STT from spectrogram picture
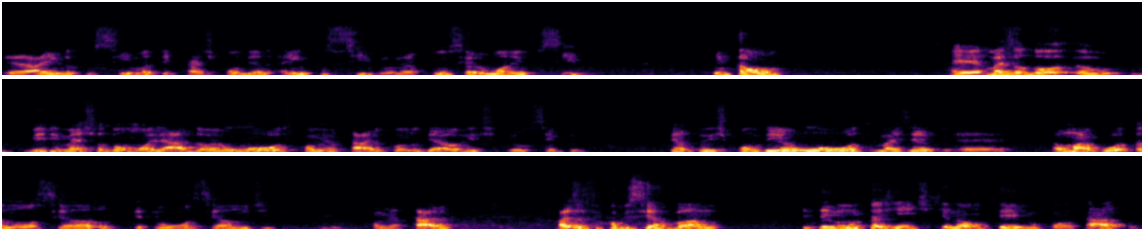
É, ainda por cima, ter que ficar respondendo é impossível, né? Para um ser humano é impossível. Então, é, mas eu dou, eu vira e mexe, eu dou uma olhada, é um ou outro comentário, quando der, eu, eu sempre tento responder um ou outro, mas é, é, é uma gota no oceano, porque tem um oceano de, de, de comentário. Mas eu fico observando que tem muita gente que não teve o um contato,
